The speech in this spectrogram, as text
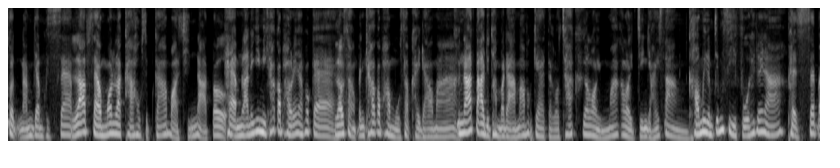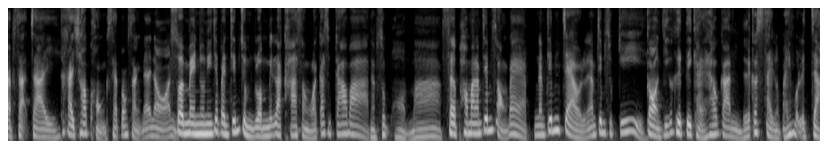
สดน้ำยำคือแซ่บลาบแซลมอนราคา 69 บาทชิ้นหนาเตอร์แถมร้านนี้ยังมีข้าวกะเพราด้วยนะพวกแกเราสั่งเป็นข้าวกะเพราหมูสับไข่ดาวมา คือหน้าตาดูธรรมดามากพวกแกแต่รสชาติคืออร่อยมากอร่อยจริงอยากให้สั่งเขามีน้ำจิ้มซีฟู้ดให้ด้วยนะเผ็ดแซ่บแบบสะใจ ถ้าใครชอบของแซ่บต้องสั่งแน่นอน ส่วนเมนูนี้จะเป็นจิ้มจุ่มรวมมิตรราคา 299 บาท น้ำซุปหอมมาก เสิร์ฟพร้อมมาน้ำจิ้มสองแบบ น้ำจิ้มแจ่วและน้ำจิ้มสุกี้ ก่อนกินก็คือตีไข่ให้เท่ากัน แล้วก็ใส่ลงไปให้หมดเลยจ้ะ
